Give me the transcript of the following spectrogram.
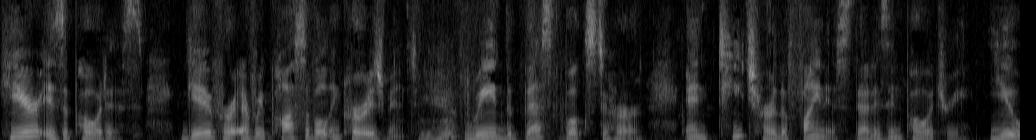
Here is a poetess. Give her every possible encouragement. Mm-hmm. Read the best books to her and teach her the finest that is in poetry. You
